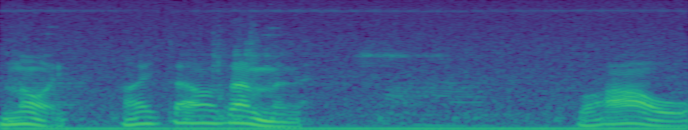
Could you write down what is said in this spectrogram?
Noin. Ai tää on tämmönen. Vau.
